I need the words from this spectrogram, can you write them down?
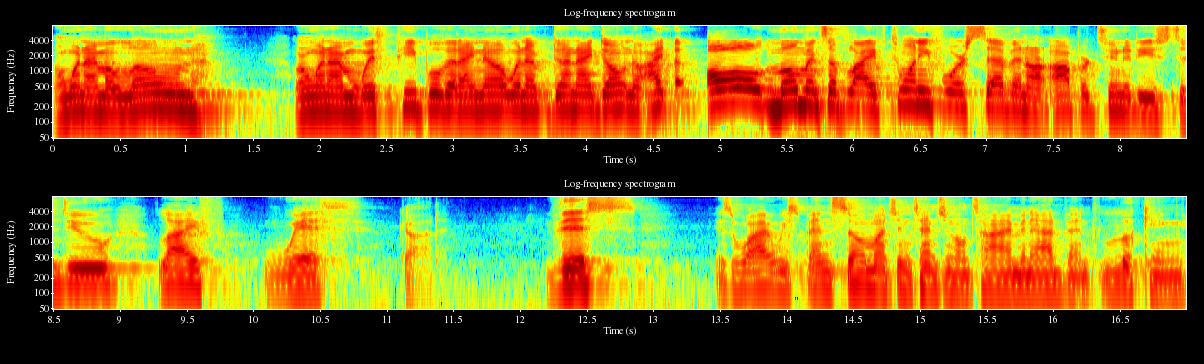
or when I'm alone, or when I'm with people that I know when, when I don't know. I, all moments of life, 24 7, are opportunities to do life with God. This is why we spend so much intentional time in Advent looking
